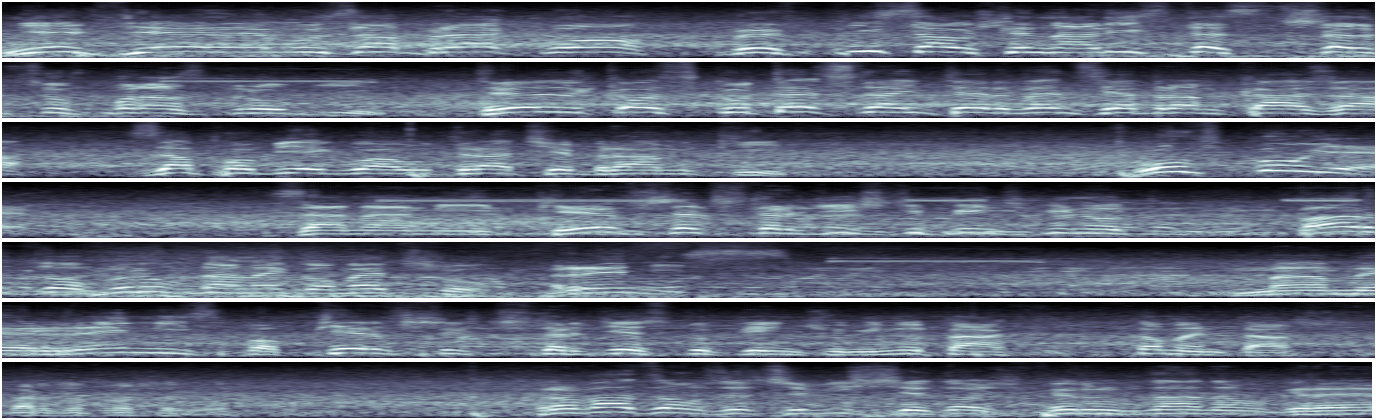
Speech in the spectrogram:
Niewiele mu zabrakło, by wpisał się na listę strzelców po raz drugi. Tylko skuteczna interwencja bramkarza zapobiegła utracie bramki. Łówkuje. Za nami pierwsze 45 minut bardzo wyrównanego meczu. Remis. Mamy remis po pierwszych 45 minutach. Komentarz, bardzo proszę. Prowadzą rzeczywiście dość wyrównaną grę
